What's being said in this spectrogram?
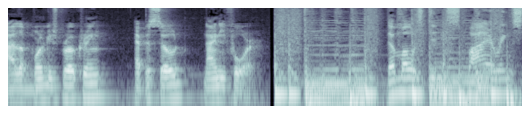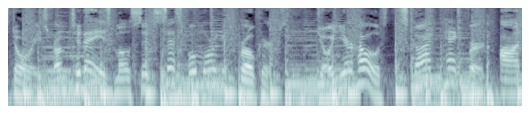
I Love Mortgage Brokering, episode 94. The most inspiring stories from today's most successful mortgage brokers. Join your host, Scott Peckford, on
